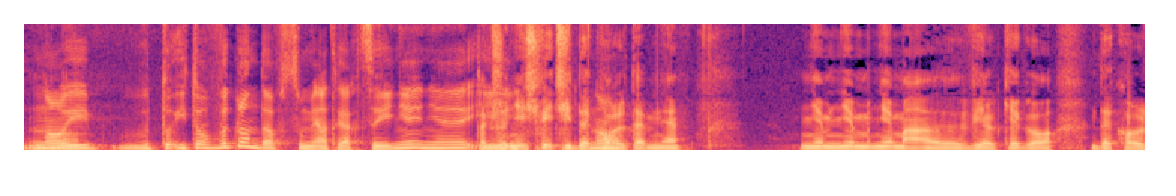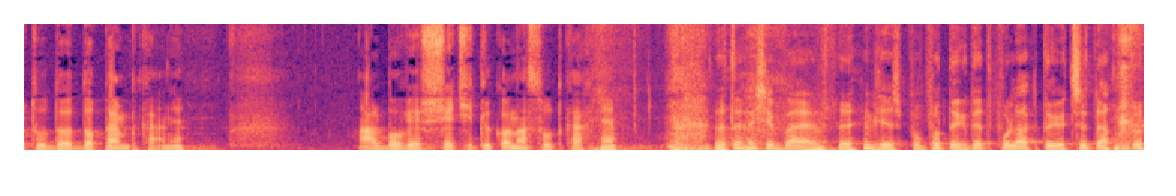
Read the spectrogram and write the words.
no, no, I, to, i to wygląda w sumie atrakcyjnie. Nie? Także I, nie świeci dekoltem, no. nie? Nie, nie? Nie ma wielkiego dekoltu do, do pępka, nie? Albo wiesz, sieci tylko na sutkach, nie? No trochę się bałem, wiesz, po, po tych Deadpoolach, które czytam, to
